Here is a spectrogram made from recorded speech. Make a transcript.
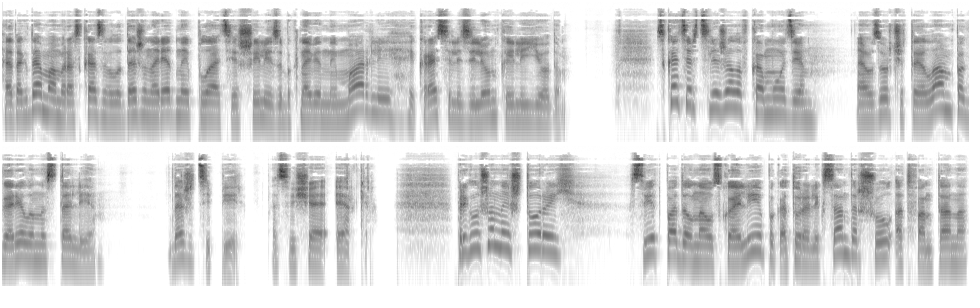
а тогда мама рассказывала, даже нарядные платья шили из обыкновенной марли и красили зеленкой или йодом. Скатерть лежала в комоде, а узорчатая лампа горела на столе, даже теперь, освещая эркер. Приглушенной шторой свет падал на узкую аллею, по которой Александр шел от фонтана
